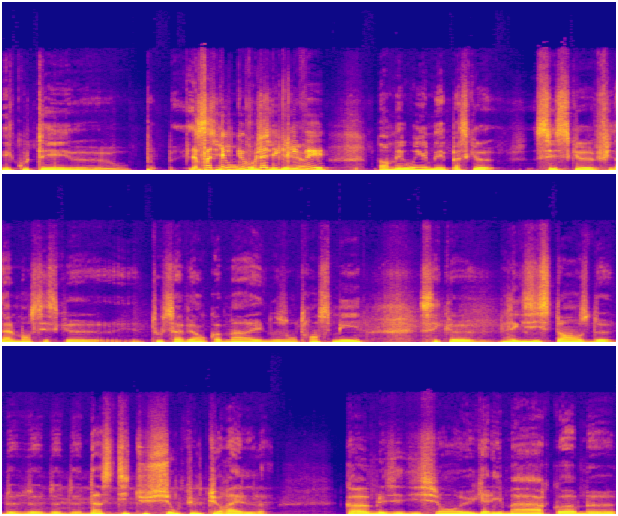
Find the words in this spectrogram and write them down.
Écoutez, euh, Enfin, si tel on que vous la décrivez. Non, mais oui, mais parce que c'est ce que finalement, c'est ce que tous avaient en commun et nous ont transmis, c'est que l'existence de, de- de- de- de- d'institutions culturelles comme les éditions Gallimard, comme euh,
